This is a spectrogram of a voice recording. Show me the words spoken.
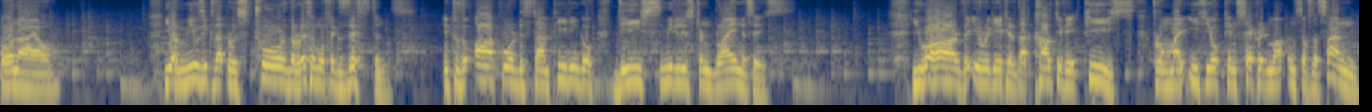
O Nile, your music that restore the rhythm of existence into the awkward stampeding of these Middle Eastern blindnesses. You are the irrigator that cultivate peace from my Ethiopian sacred mountains of the sun,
